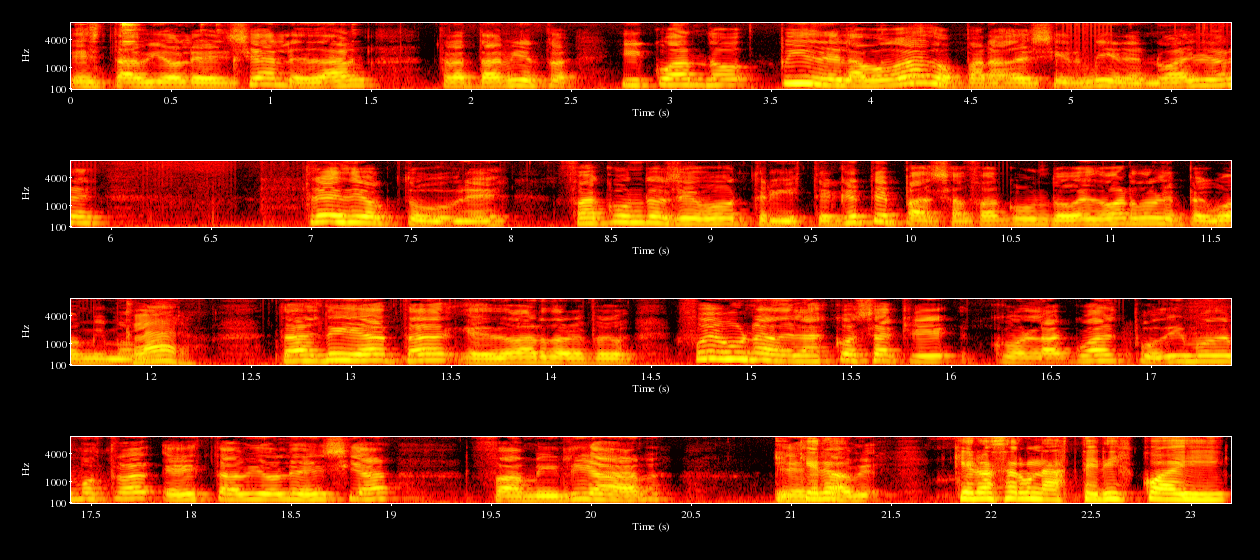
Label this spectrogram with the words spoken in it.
esta violencia, le dan tratamiento. Y cuando pide el abogado para decir, miren, no hay violencia, 3 de octubre, Facundo llegó triste. ¿Qué te pasa, Facundo? Eduardo le pegó a mi mamá. Claro tal día, tal, Eduardo le pegó. Fue una de las cosas que con la cual pudimos demostrar esta violencia familiar. Y quiero, quiero hacer un asterisco ahí.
